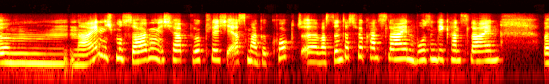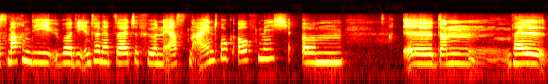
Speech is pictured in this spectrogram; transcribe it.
nein, ich muss sagen, ich habe wirklich erstmal geguckt, äh, was sind das für Kanzleien, wo sind die Kanzleien, was machen die über die Internetseite für einen ersten Eindruck auf mich. Äh, dann, weil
